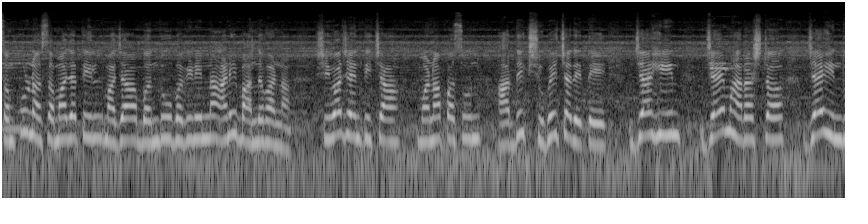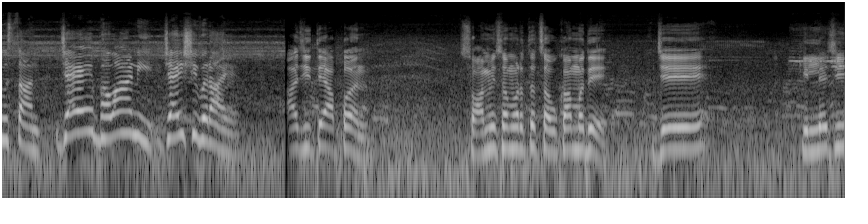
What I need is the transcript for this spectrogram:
संपूर्ण समाजातील माझ्या बंधू भगिनींना आणि बांधवांना शिवजयंतीच्या मनापासून हार्दिक शुभेच्छा देते. जय हिंद जय महाराष्ट्र जय हिंदुस्तान जय भवानी जय शिवराय. आज इथे आपण स्वामी समर्थ चौकामध्ये जे किल्ल्याची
